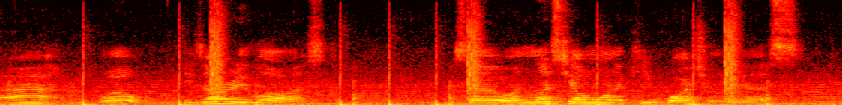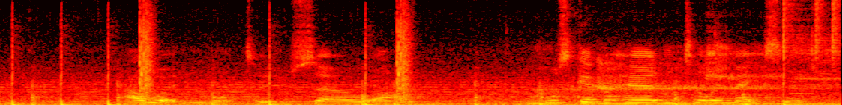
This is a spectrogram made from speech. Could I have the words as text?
Ah, well, he's already lost. So, unless y'all want to keep watching this, I wouldn't want to. So, um, we'll skip ahead until he makes it.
